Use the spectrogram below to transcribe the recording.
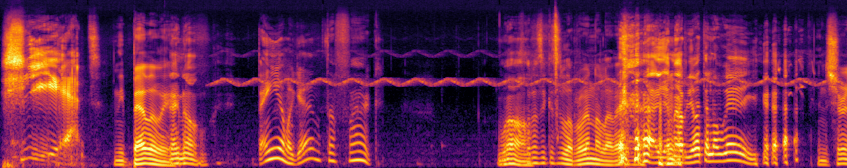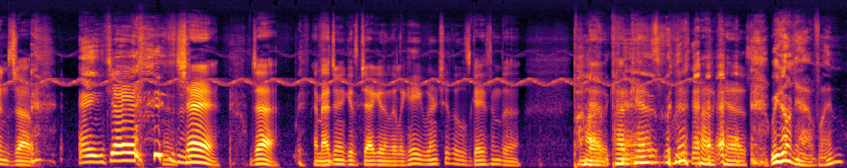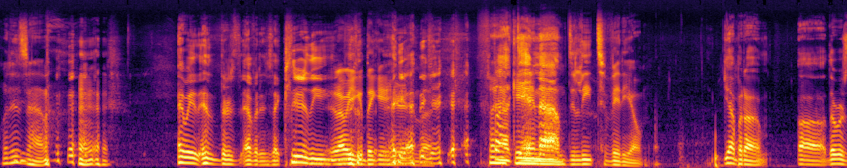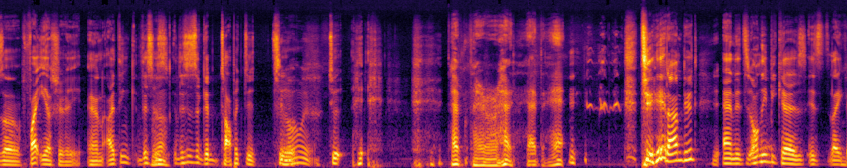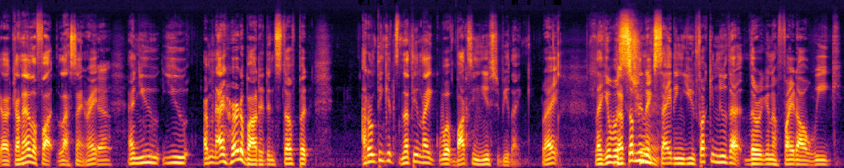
Shit. Ni pedo, I know. Damn, again? What the fuck? Wow. Ahora sí que se lo roben a la verga. ya me llévatelo, güey. Insurance job. Insurance. Sure. Ja. Imagine it gets jagged and they're like, hey, weren't you those guys in the podcast? What podcast? We don't have one. What is that? Anyway, and there's evidence that clearly. You know, you can dig it here yeah, the yeah. fucking um, delete video. Yeah, but um, uh, there was a fight yesterday, and I think this is this is a good topic to to know, to hit, to hit on, dude. And it's only because it's like uh, Canelo fought last night, right? Yeah. And you you, I mean, I heard about it and stuff, but I don't think it's nothing like what boxing used to be like, right? Like it was That's something true. exciting. You fucking knew that they were gonna fight all week,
